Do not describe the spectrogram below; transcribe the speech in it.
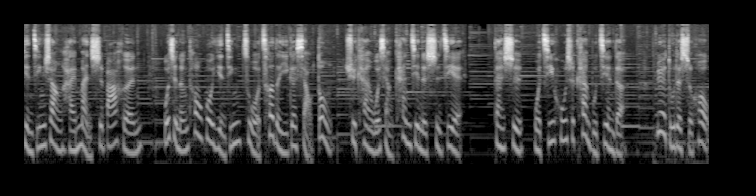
眼睛上还满是疤痕，我只能透过眼睛左侧的一个小洞去看我想看见的世界，但是我几乎是看不见的。阅读的时候，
